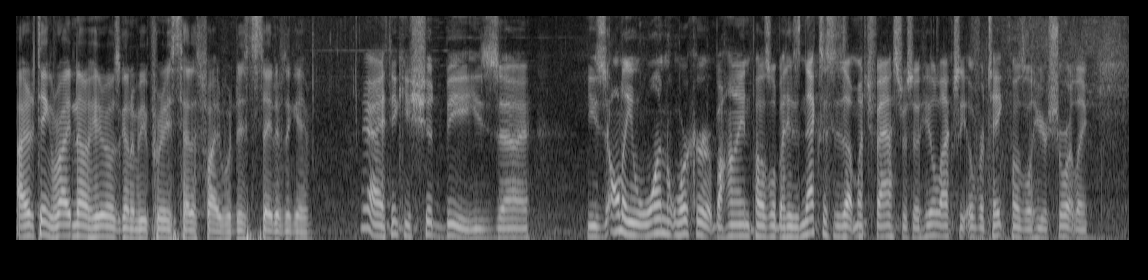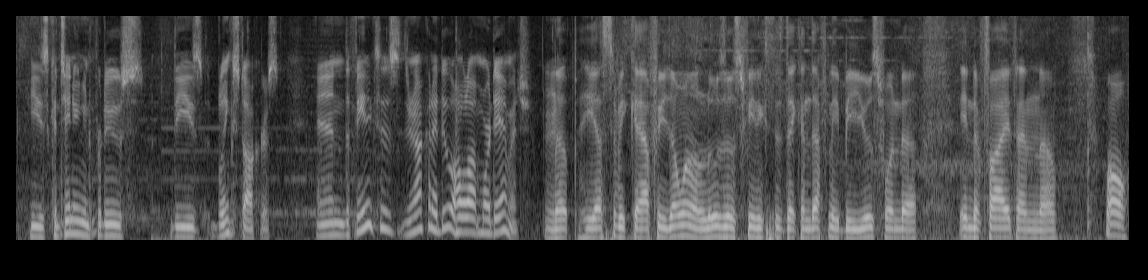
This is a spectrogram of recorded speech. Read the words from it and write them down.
I think right now Hero is going to be pretty satisfied with this state of the game. Yeah, I think he should be. He's uh, he's only one worker behind Puzzle, but his Nexus is up much faster, so he'll actually overtake Puzzle here shortly. He's continuing to produce these Blink Stalkers, and the Phoenixes, they're not going to do a whole lot more damage. Nope, he has to be careful. You don't want to lose those phoenixes. They can definitely be useful in the in the fight. And uh, well,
